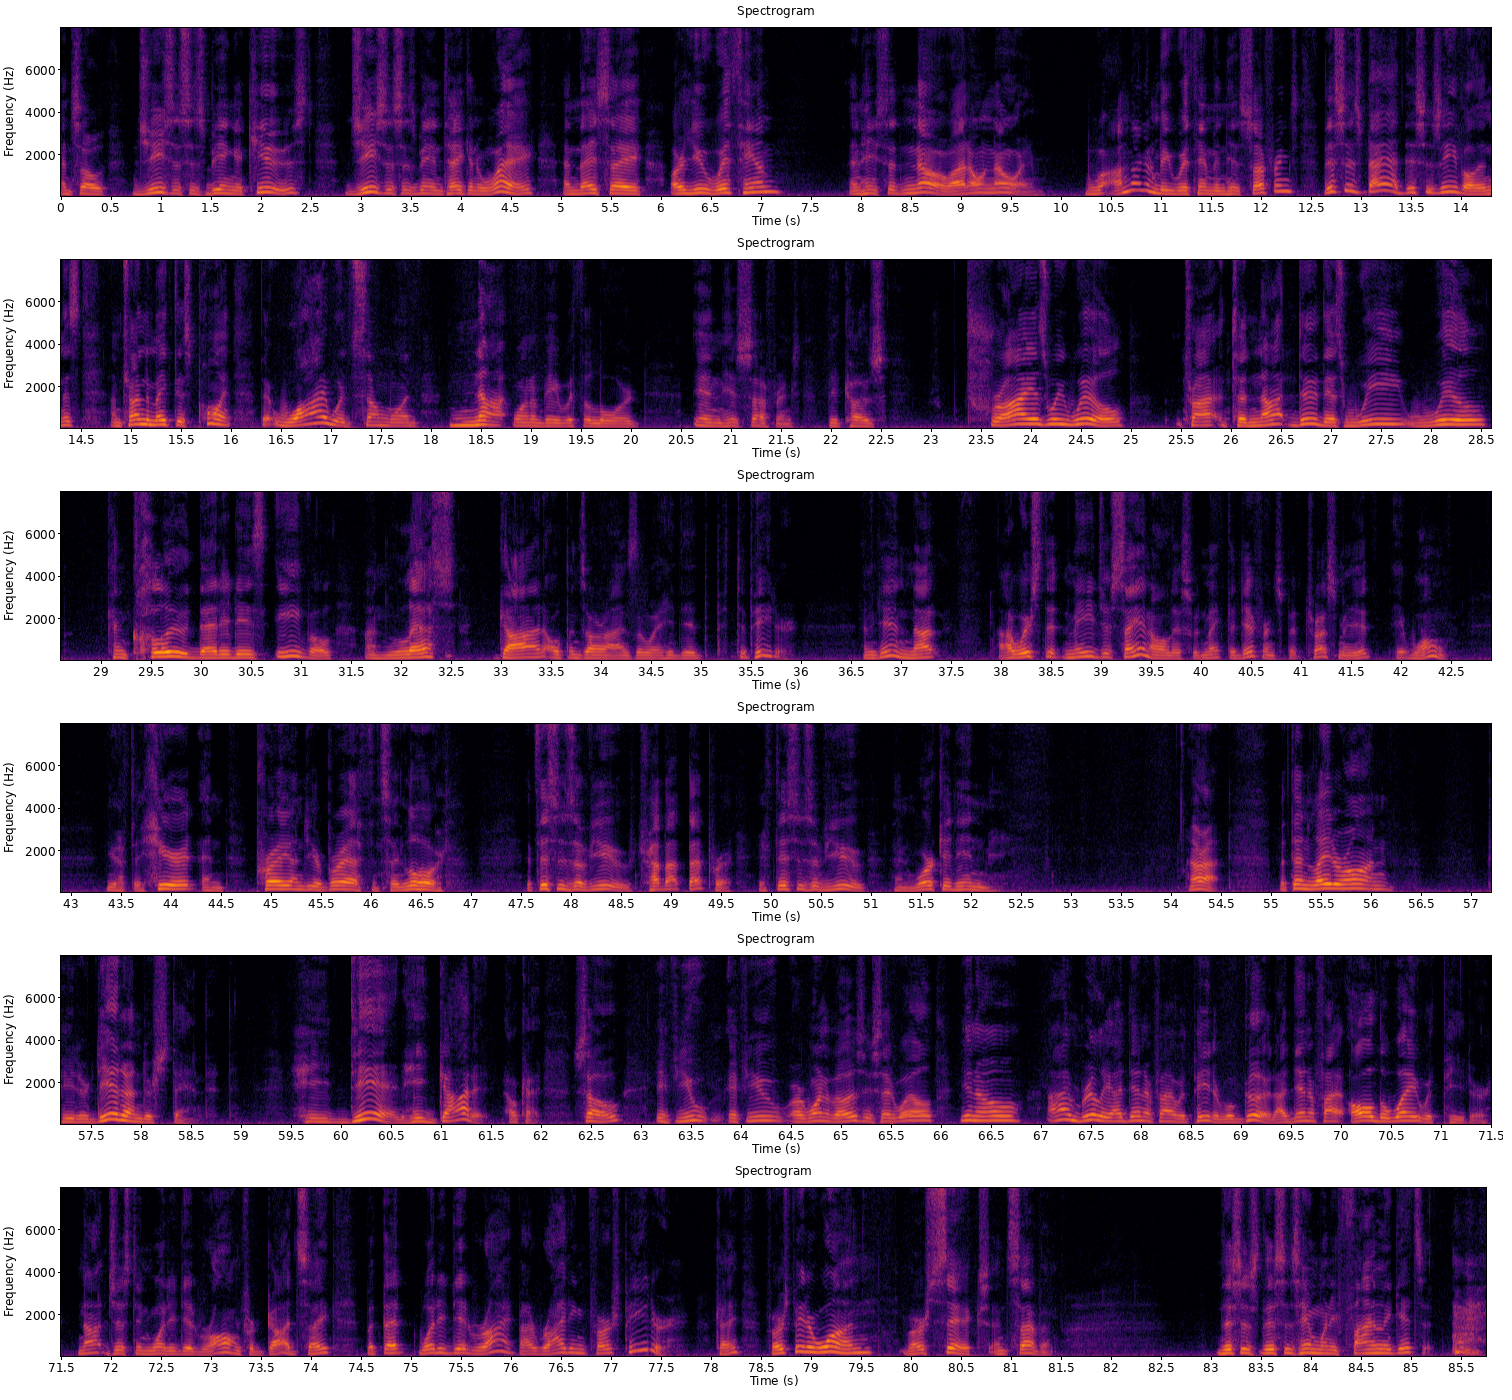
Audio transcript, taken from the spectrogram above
And so Jesus is being accused Jesus is being taken away, and they say, Are you with him? And he said, No, I don't know him. Well, I'm not going to be with him in his sufferings. This is bad. This is evil. And this, I'm trying to make this point that why would someone not want to be with the Lord in his sufferings? Because try as we will, try to not do this, we will conclude that it is evil unless God opens our eyes the way he did to Peter. And again, not I wish that me just saying all this would make the difference, but trust me, it, it won't. You have to hear it and pray under your breath and say, Lord, if this is of you, how about that prayer? If this is of you, then work it in me. All right. But then later on, Peter did understand it. He did. He got it. Okay. So if you if you are one of those who said, well, you know, I really identify with Peter. Well, good. Identify all the way with Peter, not just in what he did wrong for God's sake, but that what he did right by writing First Peter. Okay, First Peter one, verse six and seven. This is this is him when he finally gets it.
